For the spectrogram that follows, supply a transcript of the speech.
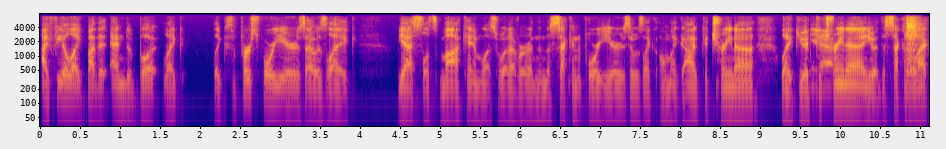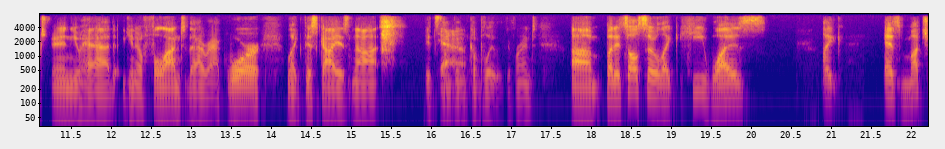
I feel like by the end of Bush, like like the first four years I was like, yes, let's mock him, let's whatever, and then the second four years it was like, oh my God, Katrina, like you had Yeah. Katrina, you had the second election, you had you know full on to the Iraq War, like this guy is not, it's Yeah. something completely different. Um, but it's also like he was like as much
